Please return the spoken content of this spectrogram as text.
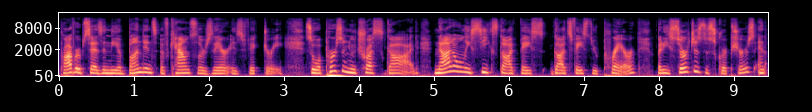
Proverbs says, In the abundance of counselors, there is victory. So a person who trusts God not only seeks God face, God's face through prayer, but he searches the scriptures and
